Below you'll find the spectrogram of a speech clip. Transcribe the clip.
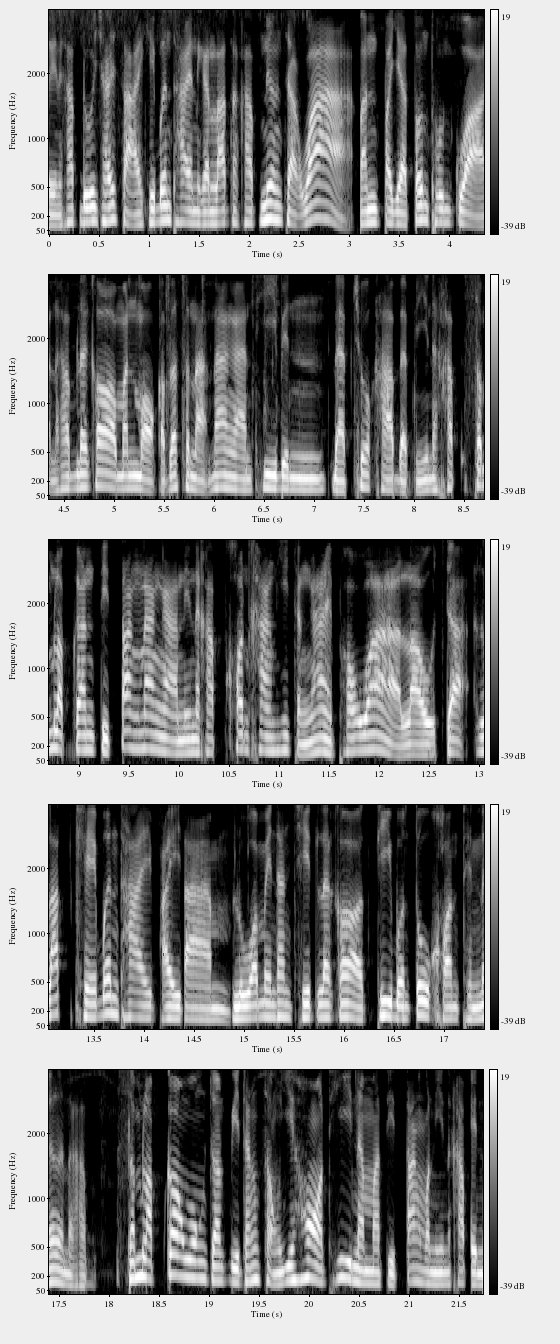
ยนะครับโดยใช้สายเคเบิลไทยในการรัดนะครับเนื่องจากว่ามันประหยัดต้นทุนกว่านะครับและก็มันเหมาะกับลักษณะหน้างานที่เป็นแบบชั่วคราวแบบนี้นะครับสำหรับการติดตั้งหน้างานนี้นะครับค่อนข้างที่จะง่าย เพราะว่าาเราจะลัดเคเบิลไทยไปตามรั้วเมนทันชิดแล้วก็ที่บนตู้คอนเทนเนอร์นะครับสำหรับกล้องวงจรปิดทั้ง 2 ยี่ห้อที่นำมาติดตั้งวันนี้นะครับเป็น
